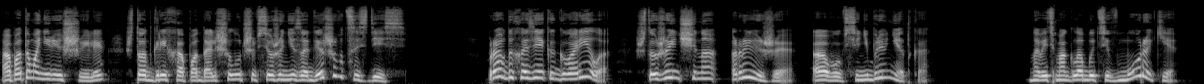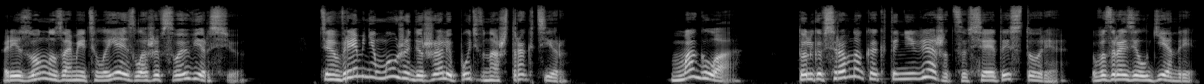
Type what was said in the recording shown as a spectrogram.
а потом они решили, что от греха подальше лучше все же не задерживаться здесь. Правда, хозяйка говорила, что женщина рыжая, а вовсе не брюнетка. Но ведь могла быть и в мороке, резонно заметила я, изложив свою версию. Тем временем мы уже держали путь в наш трактир. Могла. Только все равно как-то не вяжется вся эта история, возразил Генри.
